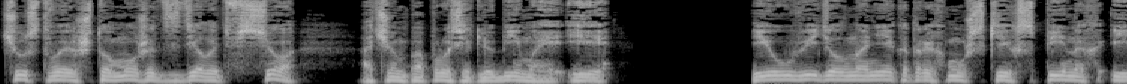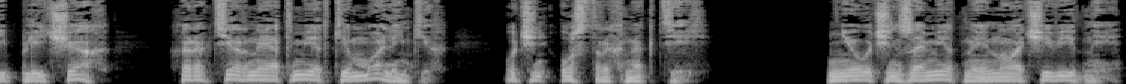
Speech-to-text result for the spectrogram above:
чувствуя, что может сделать все, о чем попросит любимая, и... И увидел на некоторых мужских спинах и плечах характерные отметки маленьких, очень острых ногтей. Не очень заметные, но очевидные,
